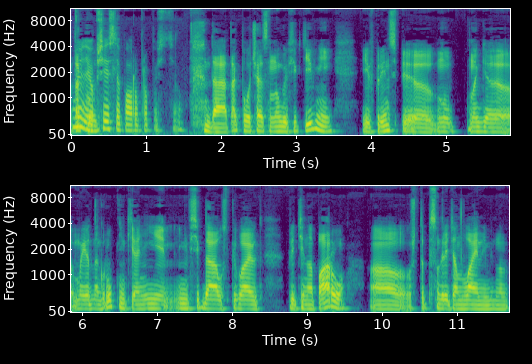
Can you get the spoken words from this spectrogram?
А ну так или вообще, если пару пропустил. Да, так получается намного эффективней. И, в принципе, ну, многие мои одногруппники, они не всегда успевают прийти на пару, а, чтобы посмотреть онлайн именно.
